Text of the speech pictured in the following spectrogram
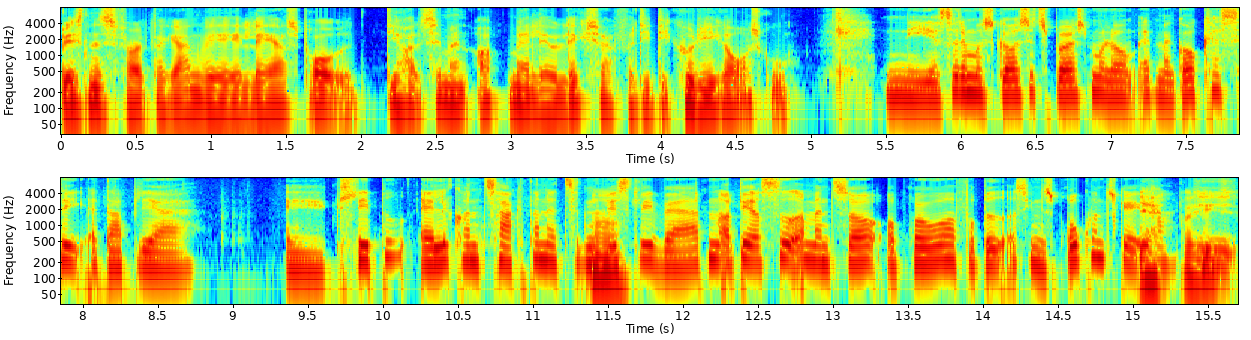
businessfolk, der gerne vil lære sproget. De holdt simpelthen op med at lave lektier, fordi det kunne de ikke overskue. Nej, og så er det måske også et spørgsmål om, at man godt kan se, at der bliver øh, klippet alle kontakterne til den mm. vestlige verden, og der sidder man så og prøver at forbedre sine sprogkundskaber Ja, præcis.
